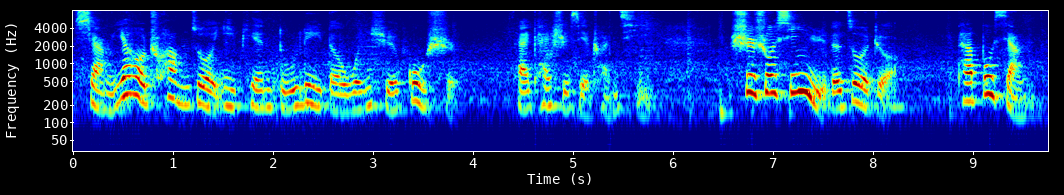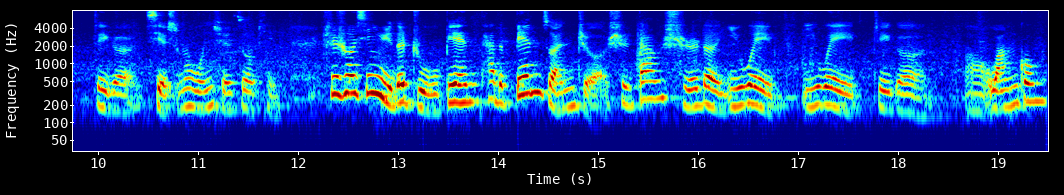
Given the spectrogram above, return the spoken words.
想要创作一篇独立的文学故事，才开始写传奇。《世说新语》的作者，他不想。这个写什么文学作品？《世说新语》的主编，他的编纂者是当时的一位一位这个呃王公，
